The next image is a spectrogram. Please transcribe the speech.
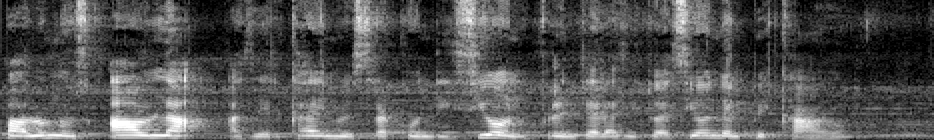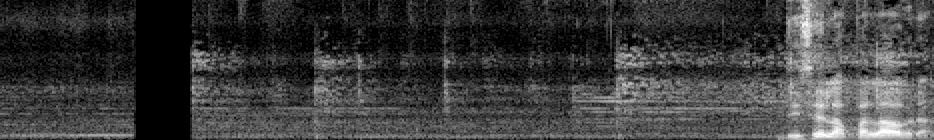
Pablo nos habla acerca de nuestra condición frente a la situación del pecado. Dice la palabra.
